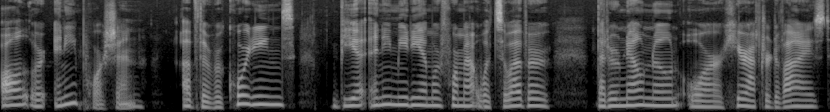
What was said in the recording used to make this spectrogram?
all or any portion of the recordings, via any medium or format whatsoever that are now known or hereafter devised,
